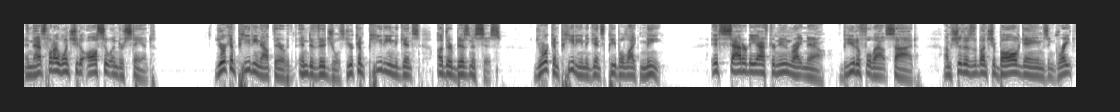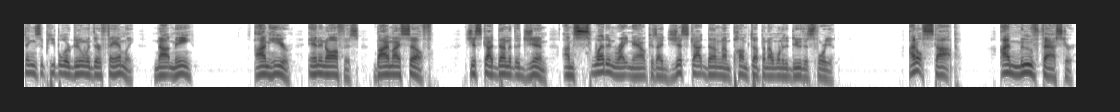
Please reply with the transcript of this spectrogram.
And that's what I want you to also understand. You're competing out there with individuals. You're competing against other businesses. You're competing against people like me. It's Saturday afternoon right now. Beautiful outside. I'm sure there's a bunch of ball games and great things that people are doing with their family. Not me. I'm here in an office by myself. Just got done at the gym. I'm sweating right now because I just got done and I'm pumped up and I wanted to do this for you. I don't stop. I move faster.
